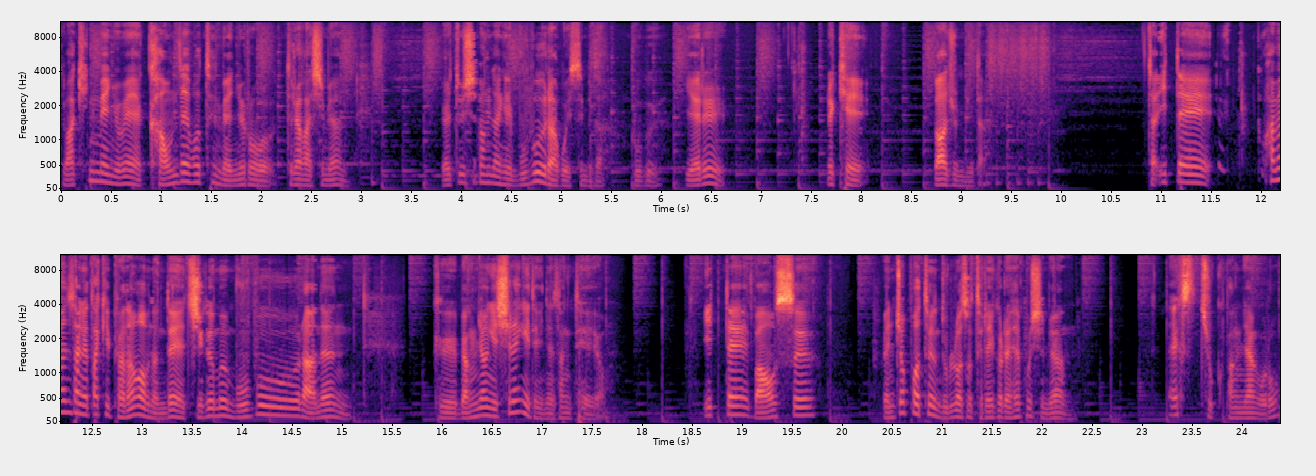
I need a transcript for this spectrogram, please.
마킹 메뉴에 가운데 버튼 메뉴로 들어가시면 12시 방향에 무브라고 있습니다. 무브. 얘를 이렇게 놔줍니다. 자, 이때 화면상에 딱히 변화가 없는데 지금은 무브라는 그 명령이 실행이 되어 있는 상태예요. 이때 마우스 왼쪽 버튼을 눌러서 드래그를 해보시면 X축 방향으로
